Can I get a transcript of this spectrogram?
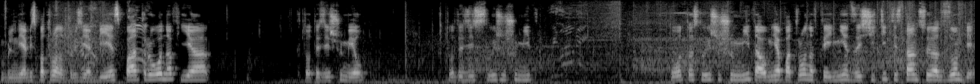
Блин, я без патронов, друзья. Без патронов я... Кто-то здесь шумел. Кто-то здесь, слышу, шумит. Кто-то, слышу, шумит, а у меня патронов-то и нет. Защитите станцию от зомби.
